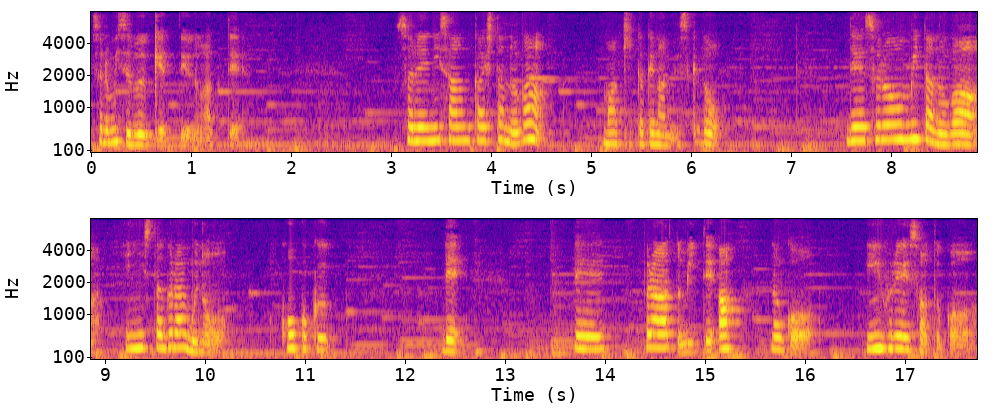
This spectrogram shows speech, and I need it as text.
それミスブーケっていうのがあってそれに参加したのがまあきっかけなんですけど。でそれを見たのがインスタグラムの広告で。でプラーっと見てあなんかインフルエンサーとか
